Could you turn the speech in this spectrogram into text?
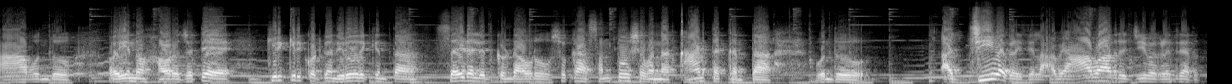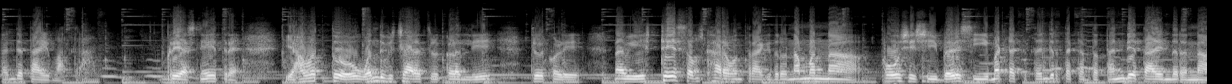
ಆ ಒಂದು ಏನು ಅವರ ಜೊತೆ ಕಿರಿಕಿರಿ ಕೊಟ್ಕೊಂಡು ಇರೋದಕ್ಕಿಂತ ಸೈಡಲ್ಲಿ ಎದ್ಕೊಂಡು ಅವರು ಸುಖ ಸಂತೋಷವನ್ನು ಕಾಣ್ತಕ್ಕಂಥ ಒಂದು, ಆ ಜೀವಗಳಿದೆಯಲ್ಲ, ಅವು ಯಾವಾದರೂ ಜೀವಗಳಿದ್ರೆ ಅದು ತಂದೆ ತಾಯಿ ಮಾತ್ರ. ಪ್ರಿಯ ಸ್ನೇಹಿತರೆ, ಯಾವತ್ತೂ ಒಂದು ವಿಚಾರ ತಿಳ್ಕೊಳ್ಳಲಿ, ತಿಳ್ಕೊಳ್ಳಿ. ನಾವು ಎಷ್ಟೇ ಸಂಸ್ಕಾರವಂತರಾಗಿದ್ದರೂ ನಮ್ಮನ್ನು ಪೋಷಿಸಿ, ಬೆಳೆಸಿ, ಈ ಮಟ್ಟಕ್ಕೆ ತಂದಿರತಕ್ಕಂಥ ತಂದೆ ತಾಯಂದಿರನ್ನು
